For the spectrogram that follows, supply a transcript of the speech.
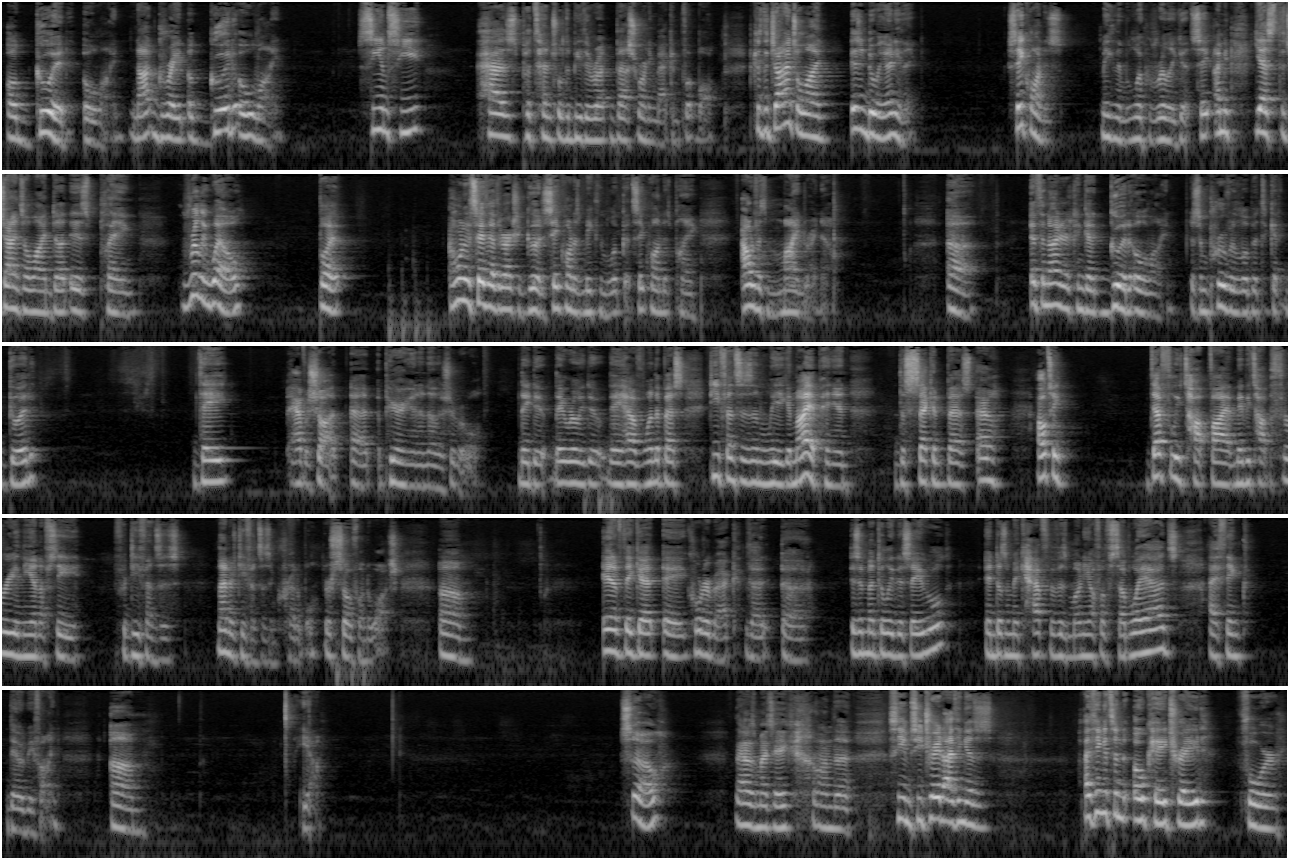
a good O line, not great, a good O line, CMC has potential to be the best running back in football because the Giants line isn't doing anything. Saquon is making them look really good. Sa- I mean, yes, the Giants line is playing really well, but I want to say that they're actually good. Saquon is making them look good. Saquon is playing out of his mind right now. Uh, if the Niners can get a good O line, just improve it a little bit to get it good, they have a shot at appearing in another Super Bowl. They do. They really do. They have one of the best defenses in the league, in my opinion. The second best. Uh, I'll take definitely top five, maybe top three in the NFC for defenses. Niners defense is incredible. They're so fun to watch. Um, and if they get a quarterback that uh, isn't mentally disabled and doesn't make half of his money off of Subway ads, I think they would be fine. Um, yeah. So, that was my take on the CMC trade. I think is, I think it's an okay trade for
